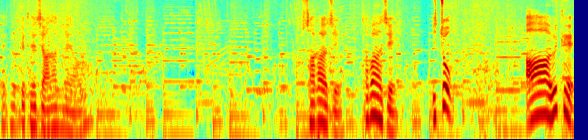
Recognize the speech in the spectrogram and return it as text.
네, 그렇게 되지 않았네요. 잡아야지, 잡아야지. 이쪽. 아 왜 이렇게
